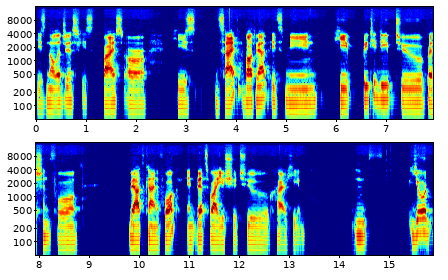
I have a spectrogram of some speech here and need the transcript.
his knowledges, his advice, or his insight about that. It's mean he pretty deep to passion for that kind of work, and that's why you should to hire him. Your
